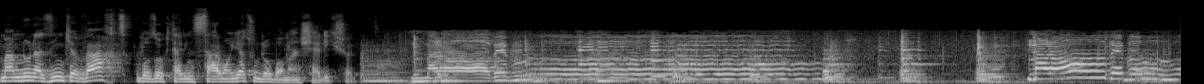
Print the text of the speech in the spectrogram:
ممنون از اینکه وقت بزرگترین سرمایتون رو با من شریک شدید. مرا مرا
